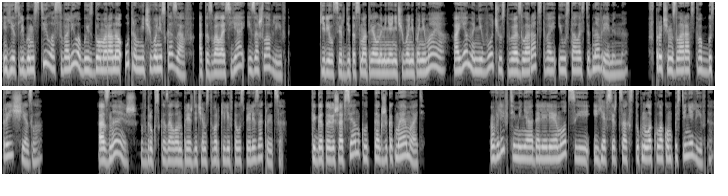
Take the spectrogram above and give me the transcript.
«Если бы мстила, свалила бы из дома рано утром, ничего не сказав», — отозвалась я и зашла в лифт. Кирилл сердито смотрел на меня, ничего не понимая, а я на него, чувствуя злорадство и усталость одновременно. Впрочем, злорадство быстро исчезло. «А знаешь», — вдруг сказал он, прежде чем створки лифта успели закрыться, «ты готовишь овсянку так же, как моя мать». В лифте меня одолели эмоции, и я в сердцах стукнула кулаком по стене лифта.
